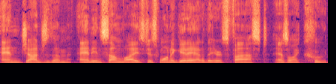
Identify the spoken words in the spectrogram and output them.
and judge them, and in some ways just want to get out of there as fast as I could.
